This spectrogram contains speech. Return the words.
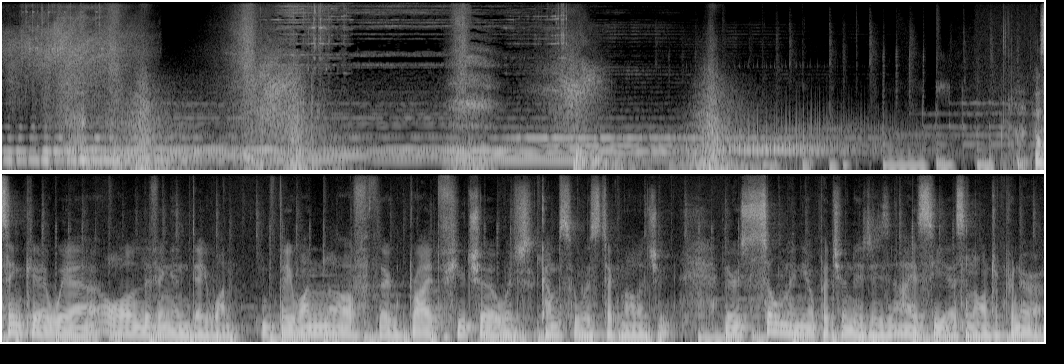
I think uh, we are all living in day one. Day one of the bright future which comes with technology. There are so many opportunities I see as an entrepreneur,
